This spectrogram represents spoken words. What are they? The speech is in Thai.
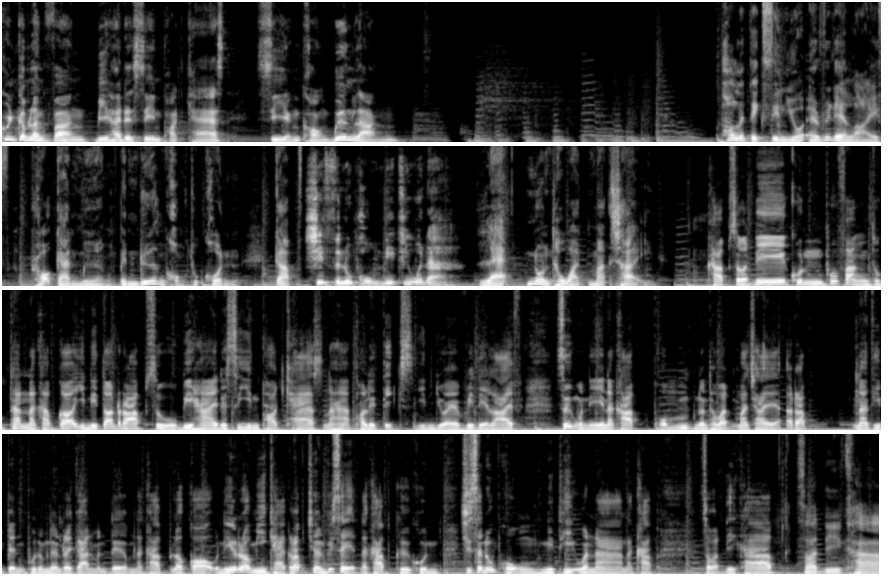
คุณกำลังฟัง Behind the Scene Podcast เสียงของเบื้องหลัง Politics in your everyday life เพราะการเมืองเป็นเรื่องของทุกคนกับชิสนุพงศ์นิธิวนา และนนทวัฒน์มะชัยครับ สวัสดีคุณผู้ฟังทุกท่านนะครับ ก็ยินดีต้อนรับสู่ Behind the Scene Podcast นะฮะ Politics in your everyday life ซึ่งวันนี้นะครับ ผมนนทวัฒน์มาชัยรับ หน้าที่เป็นผู้ดำเนินรายการเหมือนเดิมนะครับ แล้วก็วันนี้เรามีแขกรับเชิญพิเศษนะครับ คือคุณชิสนุพงศ์นิธิวนานะครับ สวัสดีครับ สวัสดีค่ะ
